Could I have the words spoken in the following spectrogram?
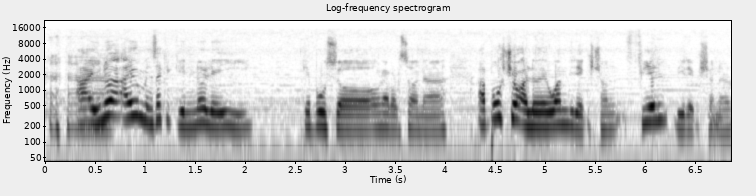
ah, y no, hay un mensaje que no leí, que puso una persona. Apoyo a lo de One Direction, fiel Directioner.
